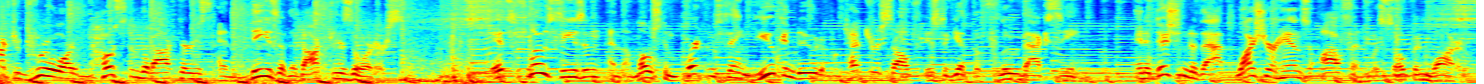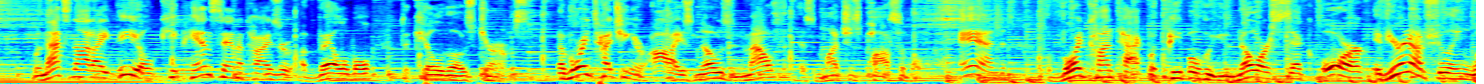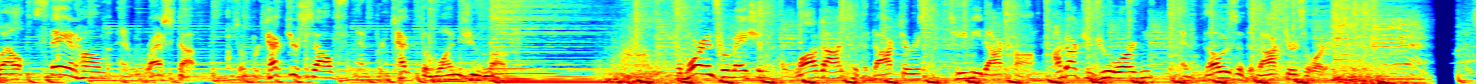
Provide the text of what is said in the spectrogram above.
Dr. Drew Ordon, host of The Doctors, and these are the doctor's orders. It's flu season, and the most important thing you can do to protect yourself is to get the flu vaccine. In addition to that, wash your hands often with soap and water. When that's not ideal, keep hand sanitizer available to kill those germs. Avoid touching your eyes, nose, and mouth as much as possible. And avoid contact with people who you know are sick, or if you're not feeling well, stay at home and rest up. So protect yourself and protect the ones you love. For more information, log on to thedoctorstv.com. I'm Dr. Drew Ordon, and those are the doctor's orders.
